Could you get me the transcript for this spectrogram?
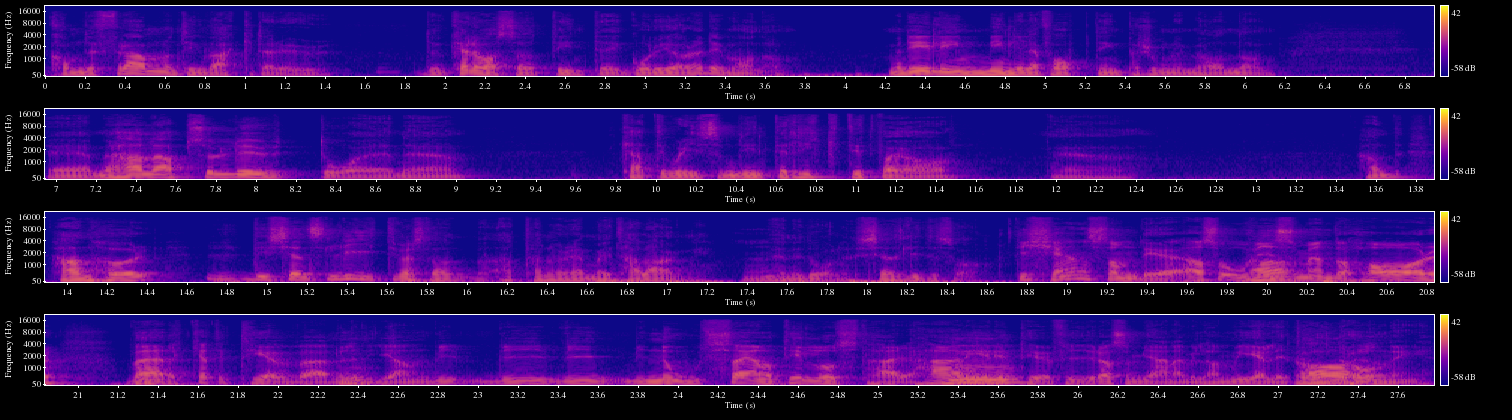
kom det fram någonting vackert där ur. Då kan det vara så att det inte går att göra det med honom. Men det är min lilla förhoppning personligen med honom. Eh, men han är absolut då en eh, kategori som det inte riktigt var jag... Eh, han, han hör... Det känns lite mer som att han hör hemma i Talang än Idol. Det känns lite så. Det känns som det. Alltså, och vi Ja. som ändå har verkat i TV-världen Mm. lite grann. Vi, vi, vi, vi nosar gärna till oss det här. Här är det TV4 som gärna vill ha med lite Mm. Ja, underhållning.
